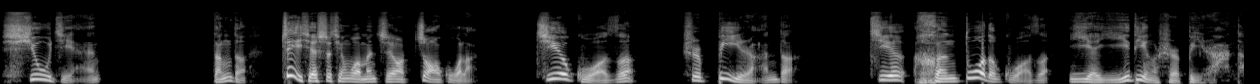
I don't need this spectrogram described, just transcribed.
修剪等等这些事情，我们只要照顾了，结果子是必然的，结很多的果子也一定是必然的。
